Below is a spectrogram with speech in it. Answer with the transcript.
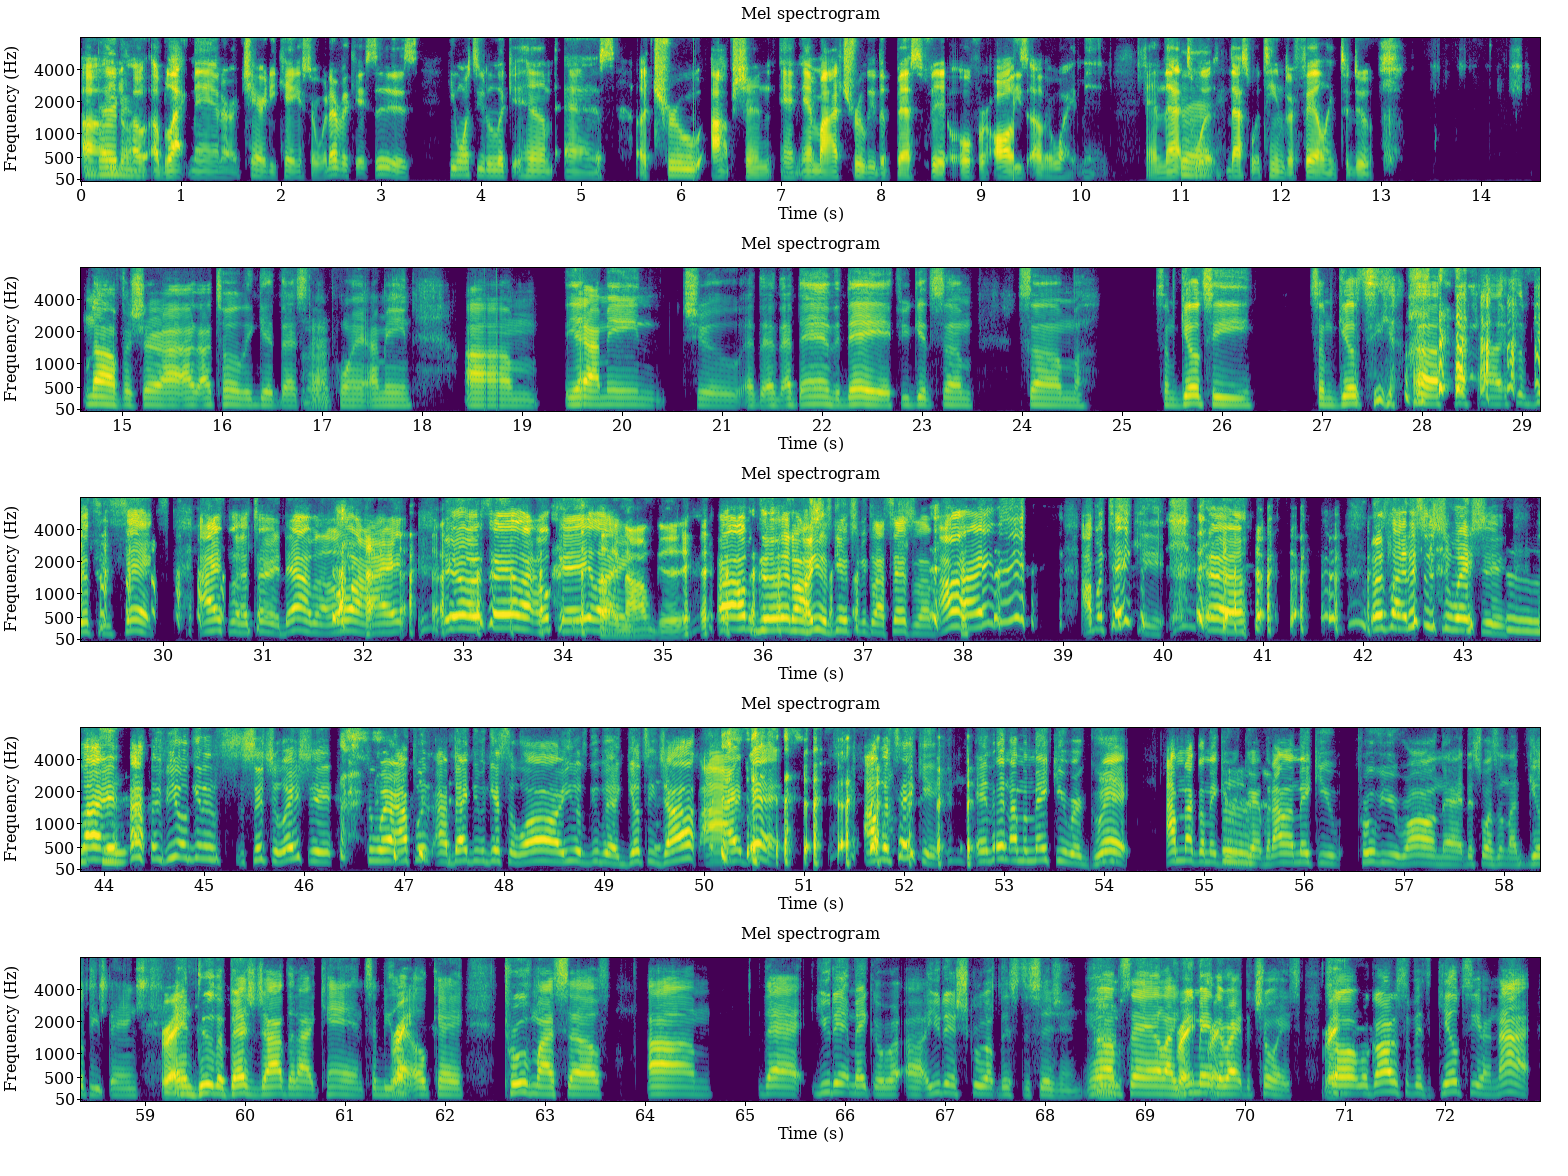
A uh, you know, a, a black man or a charity case or whatever the case is. He wants you to look at him as a true option and am I truly the best fit over all these other white men? And that's what that's what teams are failing to do. No, for sure. I, I I totally get that standpoint. I mean, um, yeah, I mean, true. At the, at, the end of the day, if you get some some some guilty some guilty some guilty sex, I ain't gonna turn it down. But oh, all right, you know what I'm saying? Like, okay, like, like no, I'm good. I'm good. Oh, you just give it to me because I said. All right, man. I'm gonna take it. Yeah. That's like this situation. Like if you don't get a situation to where I put I back you against the wall, or you just give me a guilty job, I bet I'm gonna take it, and then I'm gonna make you regret. I'm not gonna make you regret, but I'm gonna make you prove you wrong that this wasn't a guilty thing, right. and do the best job that I can to be Right. like, okay, prove myself. Um, that you didn't make a uh, you didn't screw up this decision. You know what Mhm. I'm saying? Like you Right, made the right. right the choice. Right. So regardless if it's guilty or not,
